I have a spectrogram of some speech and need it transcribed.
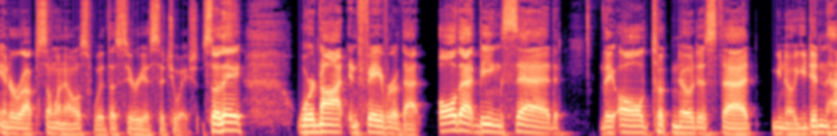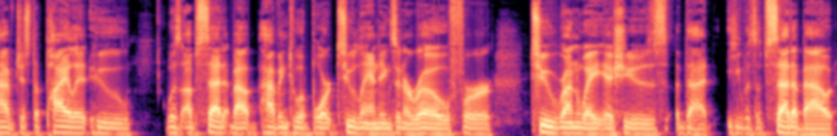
interrupt someone else with a serious situation. So they were not in favor of that. All that being said, they all took notice that You know, you didn't have just a pilot who was upset about having to abort two landings in a row for two runway issues that he was upset about.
